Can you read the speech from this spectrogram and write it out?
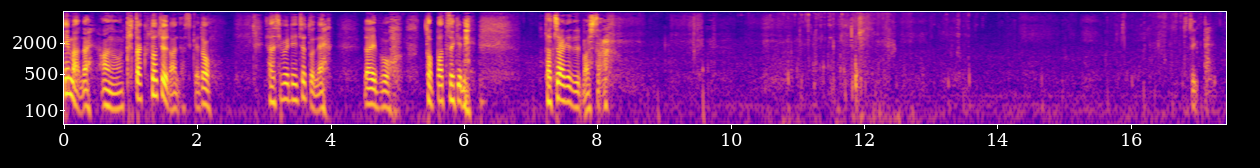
今ね、あの、帰宅途中なんですけど、久しぶりにちょっとね、ライブを突発的に 立ち上げてみました。ちょっと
